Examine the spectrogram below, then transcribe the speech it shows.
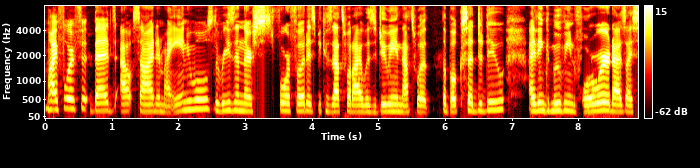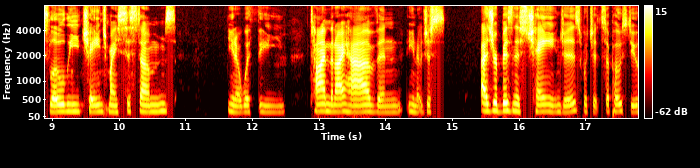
my four foot beds outside in my annuals the reason they're four foot is because that's what i was doing that's what the book said to do. I think moving forward as i slowly change my systems you know with the time that i have and you know just as your business changes which it's supposed to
